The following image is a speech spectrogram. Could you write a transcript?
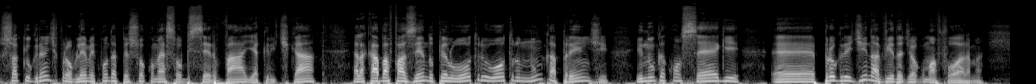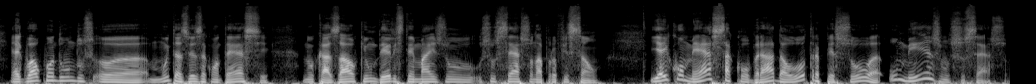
só que o grande problema é quando a pessoa começa a observar e a criticar, ela acaba fazendo pelo outro e o outro nunca aprende e nunca consegue é, progredir na vida de alguma forma. É igual quando um dos. Uh, muitas vezes acontece no casal que um deles tem mais o, o sucesso na profissão. E aí começa a cobrar da outra pessoa o mesmo sucesso.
